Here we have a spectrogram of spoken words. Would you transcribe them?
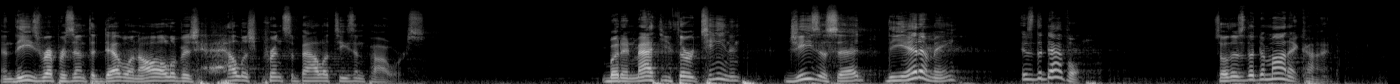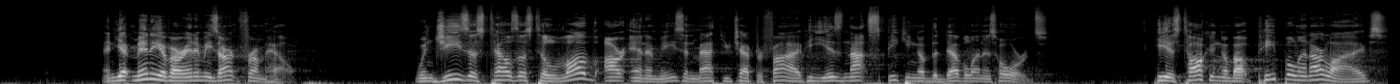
And these represent the devil and all of his hellish principalities and powers. But in Matthew 13, Jesus said, the enemy is the devil. So there's the demonic kind. And yet, many of our enemies aren't from hell. When Jesus tells us to love our enemies in Matthew chapter 5, he is not speaking of the devil and his hordes. He is talking about people in our lives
